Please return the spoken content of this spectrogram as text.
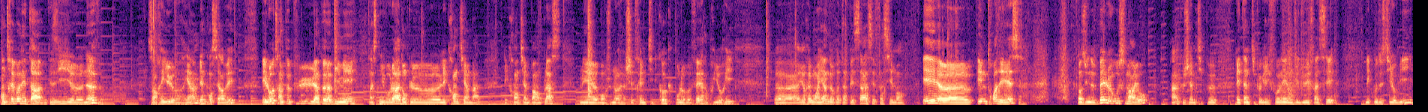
en très bon état, quasi euh, neuve, sans rayures, rien, bien conservée. Et l'autre un peu plus, un peu abîmée à ce niveau-là, donc l'écran tient mal. L'écran tient pas en place. Mais euh, bon, je me rachèterai une petite coque pour le refaire. A priori, euh, il y aurait moyen de retaper ça assez facilement. Et, euh, une 3DS dans une belle housse Mario, hein, que j'ai un petit peu, elle un petit peu griffonnée, donc j'ai dû effacer les coups de stylo bille.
